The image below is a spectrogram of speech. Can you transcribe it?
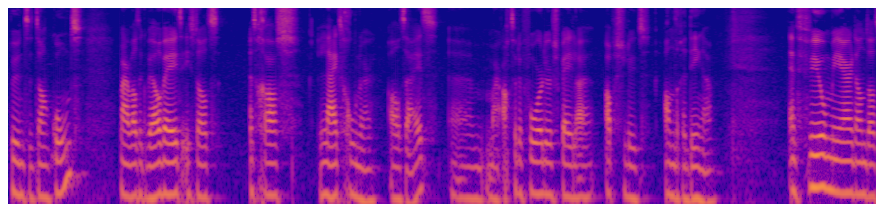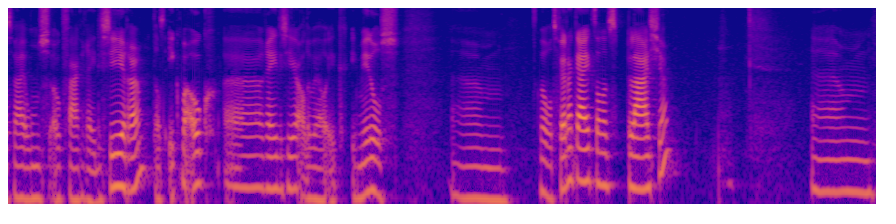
punt het dan komt. Maar wat ik wel weet is dat het gras lijkt groener altijd. Um, maar achter de voordeur spelen absoluut andere dingen. En veel meer dan dat wij ons ook vaak realiseren. Dat ik me ook uh, realiseer. Alhoewel ik inmiddels um, wel wat verder kijkt dan het plaatje. Um,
